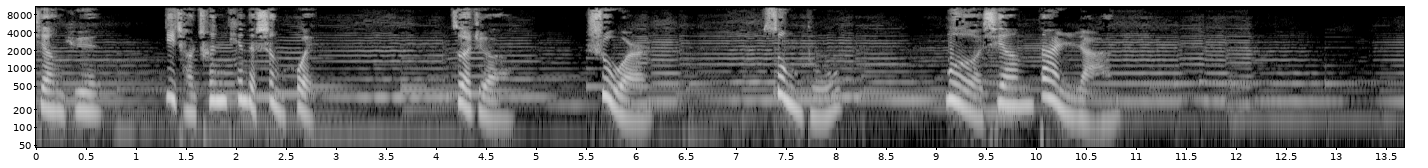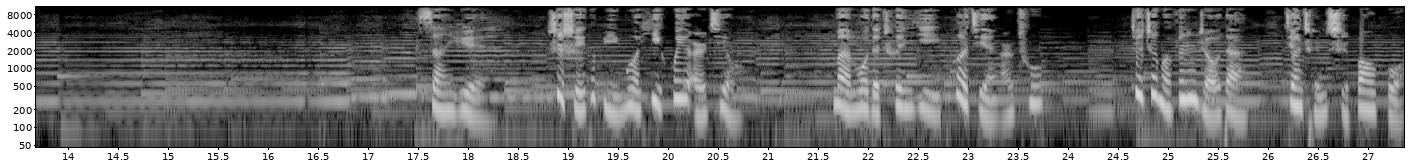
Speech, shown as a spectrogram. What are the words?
相约一场春天的盛会。作者：树儿。诵读：墨香淡然。三月，是谁的笔墨一挥而就？满目的春意破茧而出，就这么温柔的将尘世包裹。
